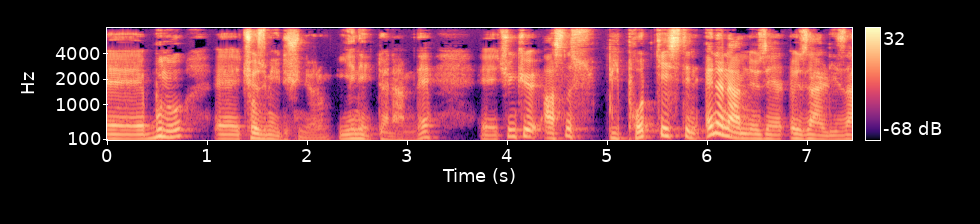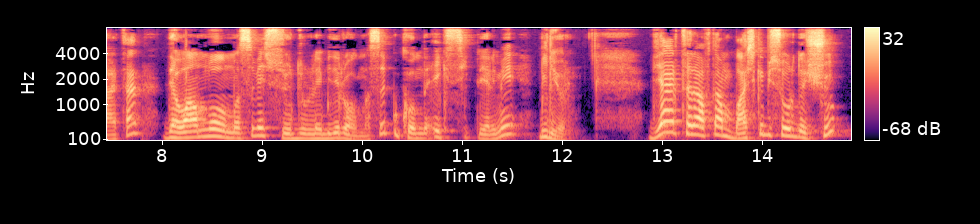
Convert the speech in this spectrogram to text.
e, bunu e, çözmeyi düşünüyorum yeni dönemde. E, çünkü aslında bir podcast'in en önemli özel, özelliği zaten devamlı olması ve sürdürülebilir olması. Bu konuda eksiklerimi biliyorum. Diğer taraftan başka bir soru da şu.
